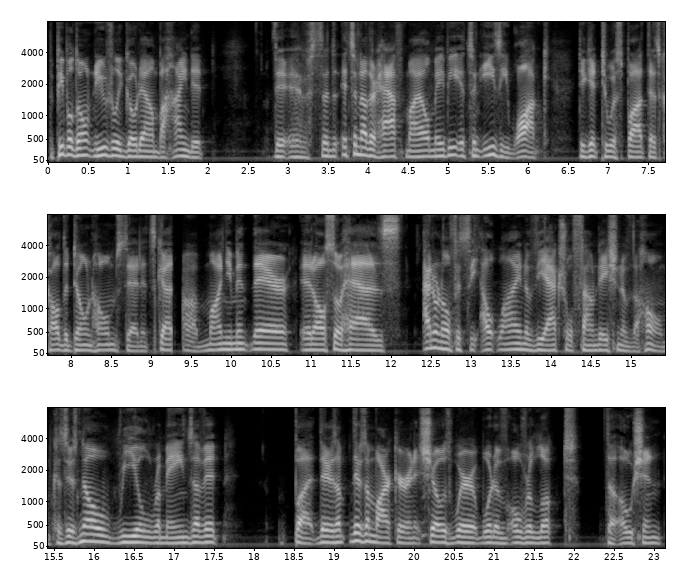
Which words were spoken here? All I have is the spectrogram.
The people don't usually go down behind it. It's another half mile, maybe. It's an easy walk to get to a spot that's called the Doane Homestead. It's got a monument there. It also has I don't know if it's the outline of the actual foundation of the home because there's no real remains of it but there's a there's a marker and it shows where it would have overlooked the ocean.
